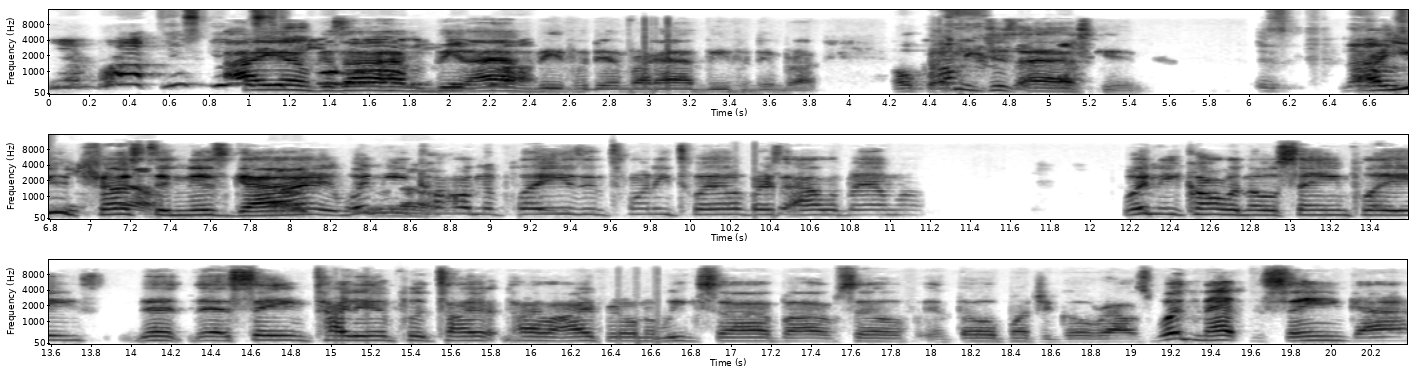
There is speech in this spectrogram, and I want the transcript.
again, Brock. You, you I am because I have a beef. I have beef with Denbrock. I have beef with Denbrock. Okay. I'm just asking. Are you trusting this guy? Wasn't he calling the plays in 2012 versus Alabama? Wasn't he calling those same plays? That that same tight end put Ty, Tyler Eifert on the weak side by himself and throw a bunch of go routes. Wasn't that the same guy?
